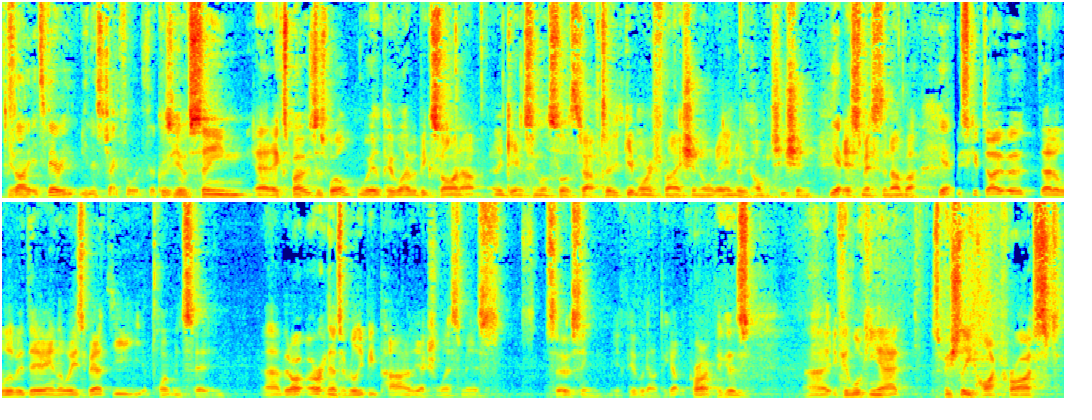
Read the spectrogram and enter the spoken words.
Yep. So it's very you know straightforward for Because you've seen at expos as well, where the people have a big sign up, and again similar sort of stuff to get more information or to enter the competition. Yep. SMS the number. Yep. We skipped over that a little bit there, Anne Louise, about the appointment setting, uh, but I, I reckon that's a really big part of the actual SMS servicing if people are going to pick up the product because uh, if you're looking at especially high priced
